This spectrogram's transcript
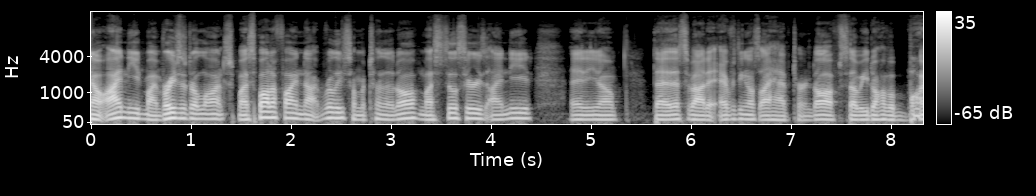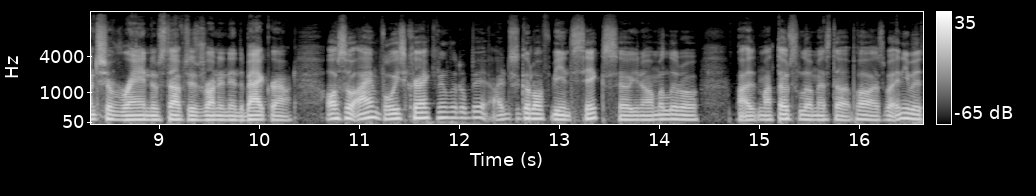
Now, I need my Razer to launch. My Spotify, not really, so I'm to turn that off. My SteelSeries, I need. And, you know, that, that's about it. Everything else I have turned off, so we don't have a bunch of random stuff just running in the background. Also, I am voice cracking a little bit. I just got off being sick, so, you know, I'm a little my, my throat's a little messed up. Pause. But anyways,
